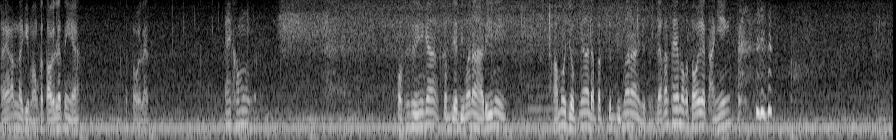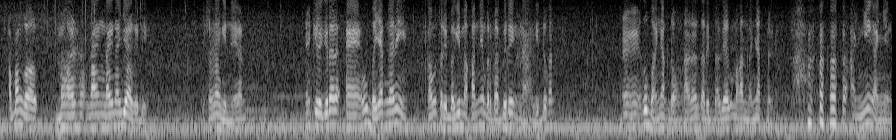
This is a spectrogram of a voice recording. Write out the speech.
saya kan lagi mau ke toilet nih ya ke toilet. Eh kamu posisi ini kan kerja di mana hari ini? Kamu jobnya dapat job di mana gitu. Ya kan saya mau ke toilet anjing. Apa enggak lain lain aja gitu misalnya gini kan. Eh kira-kira eh uh, banyak nggak nih? Kamu tadi bagi makannya berapa piring? Nah gitu kan eh aku banyak dong karena tadi pagi aku makan banyak gitu. anjing anjing.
